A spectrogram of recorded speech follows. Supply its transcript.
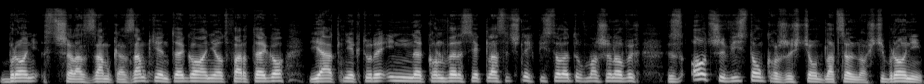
Broń strzela z zamka zamkniętego, a nie otwartego, jak niektóre inne konwersje klasycznych pistoletów maszynowych z oczywistą korzyścią dla celności broni.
